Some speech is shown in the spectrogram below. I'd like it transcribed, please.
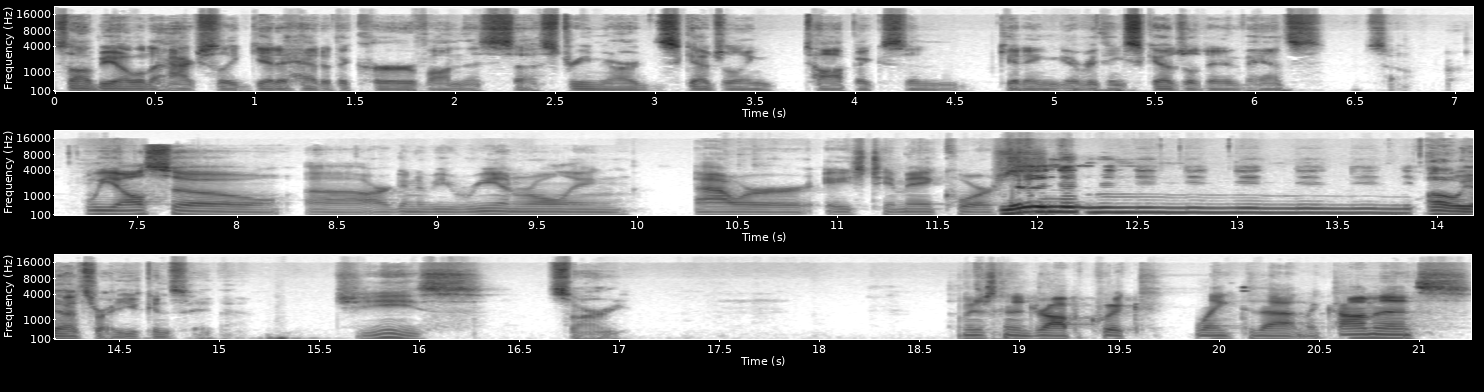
So I'll be able to actually get ahead of the curve on this uh, Streamyard scheduling topics and getting everything scheduled in advance. So we also uh, are going to be re-enrolling our HTMA course. oh yeah, that's right. You can say that. Jeez. Sorry. I'm just going to drop a quick link to that in the comments.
